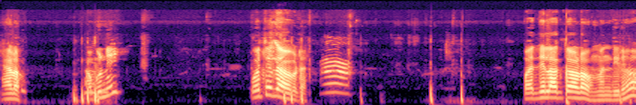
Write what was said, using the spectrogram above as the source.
હેડો આબુ નહીં પહોંચે જાવ બેટા પગે લાગતો હેડો મંદિર હો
